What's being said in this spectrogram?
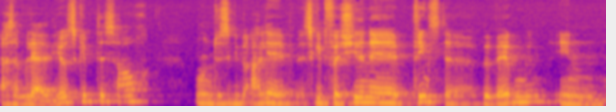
Assemblea de Dios gibt es auch. Und es gibt, alle, es gibt verschiedene Pfingstbewegungen in,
